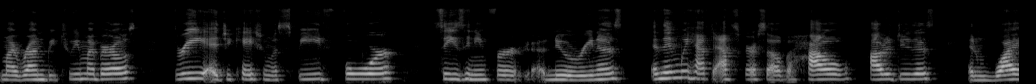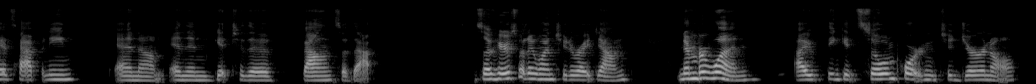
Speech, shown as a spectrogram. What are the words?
my run between my barrels, three, education with speed, four, seasoning for new arenas, and then we have to ask ourselves how how to do this and why it's happening and um, and then get to the balance of that. So here's what i want you to write down. Number one i think it's so important to journal.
